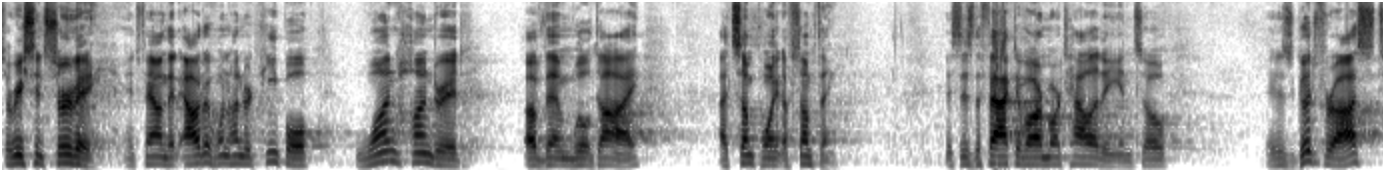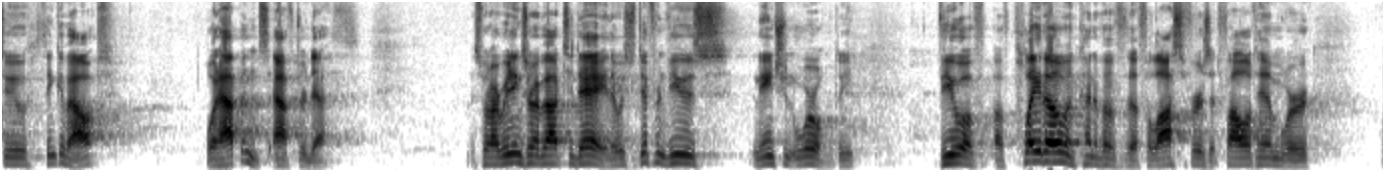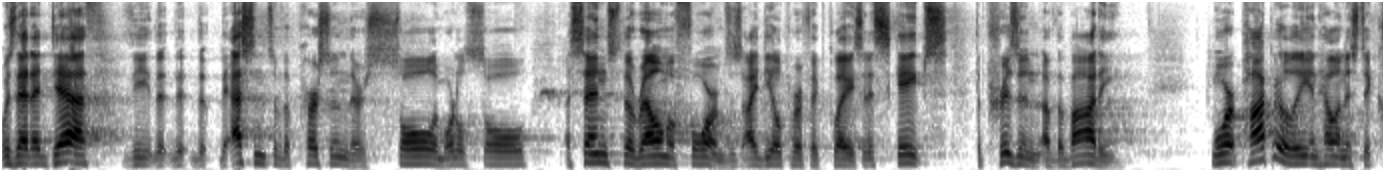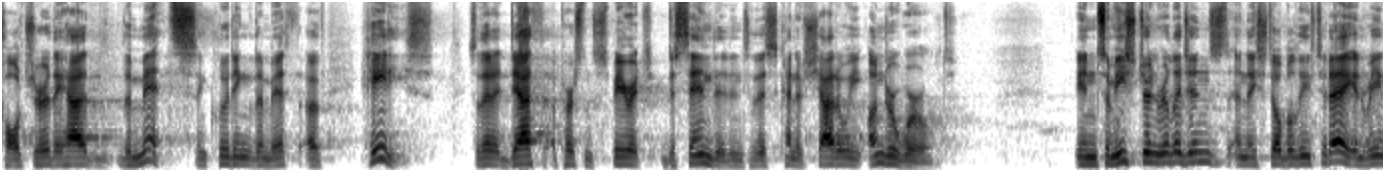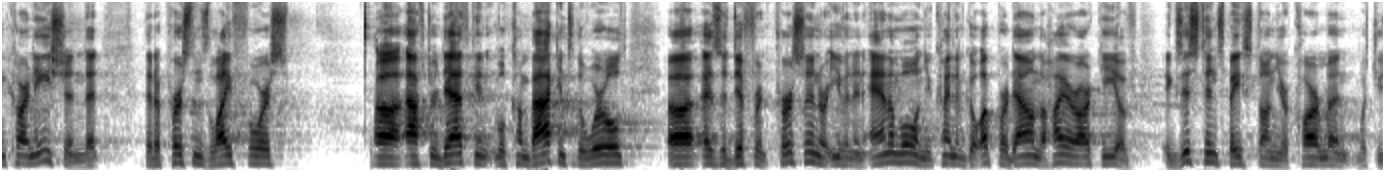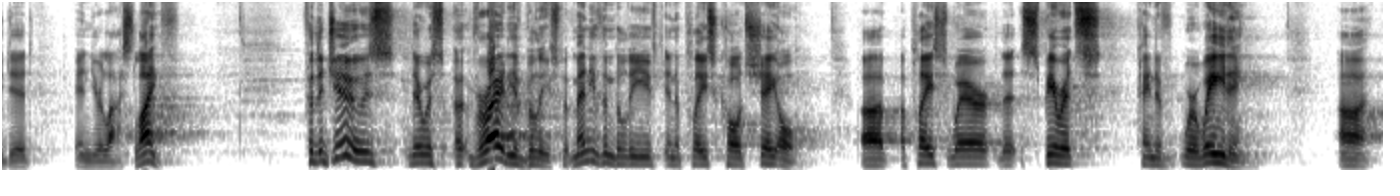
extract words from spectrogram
So, a recent survey it found that out of 100 people, 100 of them will die at some point of something. This is the fact of our mortality, and so it is good for us to think about what happens after death. That's what our readings are about today. There was different views in the ancient world. The view of, of Plato and kind of of the philosophers that followed him were, was that at death, the, the, the, the essence of the person, their soul, immortal soul, ascends to the realm of forms, this ideal perfect place, and escapes the prison of the body. More popularly in Hellenistic culture, they had the myths, including the myth of Hades, so that at death, a person's spirit descended into this kind of shadowy underworld. In some Eastern religions, and they still believe today, in reincarnation, that, that a person's life force uh, after death can, will come back into the world uh, as a different person or even an animal, and you kind of go up or down the hierarchy of existence based on your karma and what you did in your last life. For the Jews, there was a variety of beliefs, but many of them believed in a place called Sheol, uh, a place where the spirits kind of were waiting uh,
